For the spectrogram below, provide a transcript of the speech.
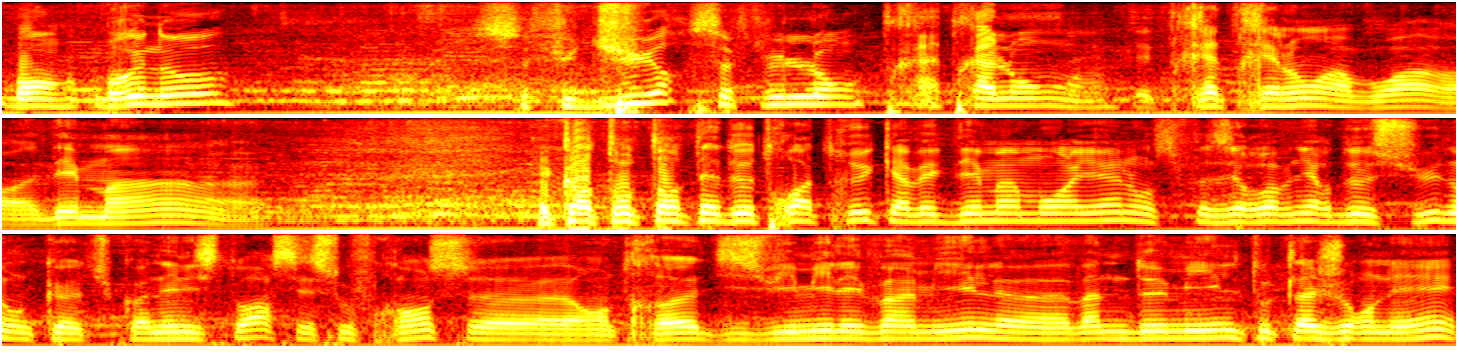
Bon, Bruno, ce fut dur, ce fut long, très très long. C'était très très long à voir euh, des mains. Et quand on tentait deux trois trucs avec des mains moyennes, on se faisait revenir dessus. Donc tu connais l'histoire, c'est souffrance entre 18 000 et 20 000, 22 000 toute la journée.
